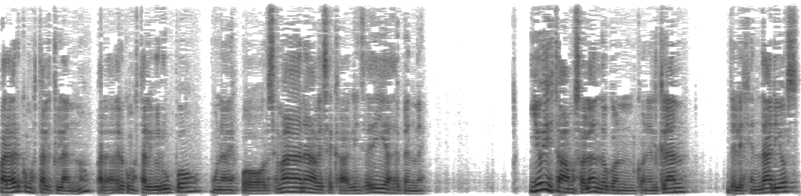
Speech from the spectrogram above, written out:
para ver cómo está el clan, ¿no? Para ver cómo está el grupo una vez por semana, a veces cada 15 días, depende. Y hoy estábamos hablando con, con el clan de legendarios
